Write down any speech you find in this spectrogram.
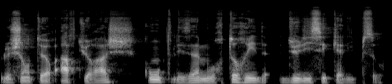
Le chanteur Arthur H conte les amours torrides d'Ulysse et Calypso.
